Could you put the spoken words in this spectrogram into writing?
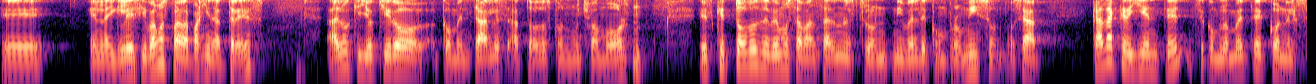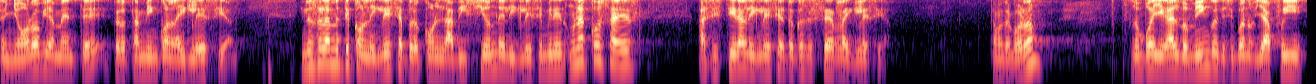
eh, en la iglesia. Y vamos para la página 3. Algo que yo quiero comentarles a todos con mucho amor es que todos debemos avanzar en nuestro nivel de compromiso. O sea, cada creyente se compromete con el Señor, obviamente, pero también con la iglesia. Y no solamente con la iglesia, pero con la visión de la iglesia. Miren, una cosa es asistir a la iglesia, otra cosa es ser la iglesia. ¿Estamos de acuerdo? No puede llegar el domingo y decir, bueno, ya fui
